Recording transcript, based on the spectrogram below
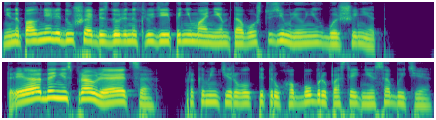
не наполняли души обездоленных людей пониманием того, что земли у них больше нет. «Триада не справляется», — прокомментировал Петруха Бобры последнее событие.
